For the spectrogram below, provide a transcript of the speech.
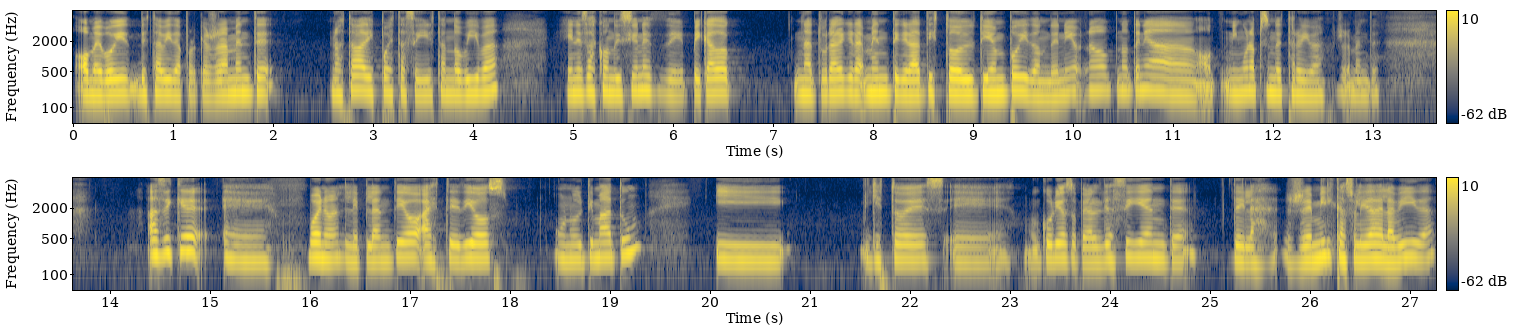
o me voy de esta vida, porque realmente no estaba dispuesta a seguir estando viva en esas condiciones de pecado naturalmente gratis todo el tiempo y donde no, no tenía ninguna opción de estar viva, realmente. Así que, eh, bueno, le planteo a este dios un ultimátum y, y, esto es eh, muy curioso, pero al día siguiente, de las remil casualidades de la vida,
